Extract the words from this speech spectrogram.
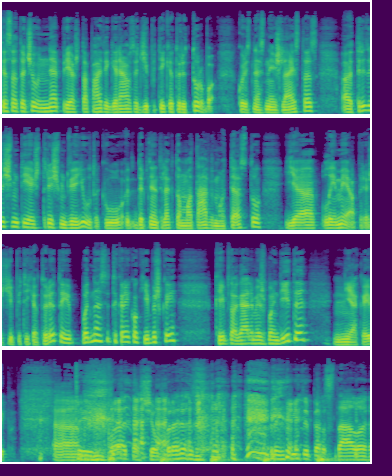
tiesa, tačiau ne prieš tą patį geriausią GPT-4 turbo, kuris nesnei išleistas. 30 iš 32 tokių dirbtinio intelekto matavimo testų jie laimėjo prieš GPT-4, tai vadinasi tikrai kokybiškai. Kaip tą galime išbandyti? Niekaip. Um... Tai va, aš jau pradedu trankyti per stalą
